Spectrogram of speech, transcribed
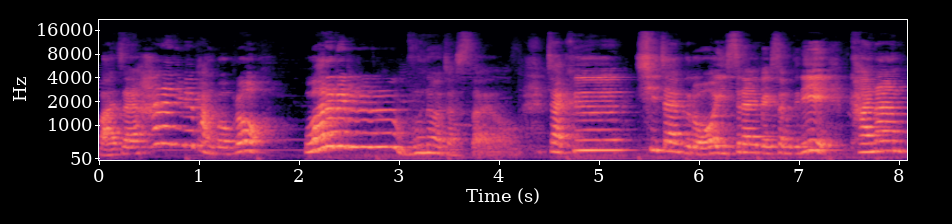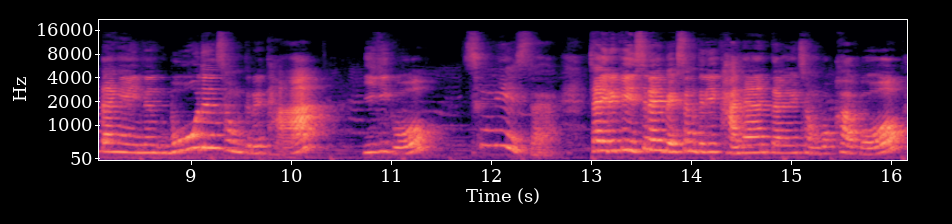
맞아요. 하나님의 방법으로 와르르르 무너졌어요. 자, 그 시작으로 이스라엘 백성들이 가나안 땅에 있는 모든 성들을 다 이기고 승리했어요. 자, 이렇게 이스라엘 백성들이 가나안 땅을 정복하고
